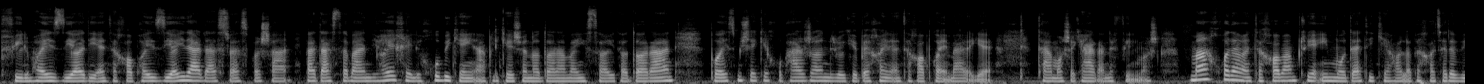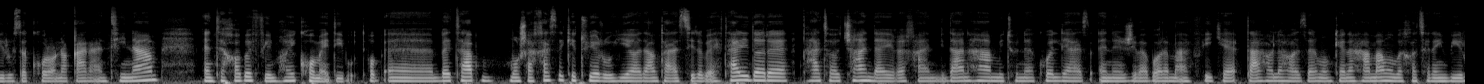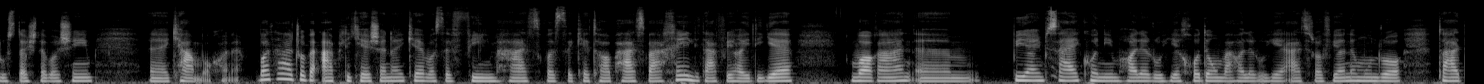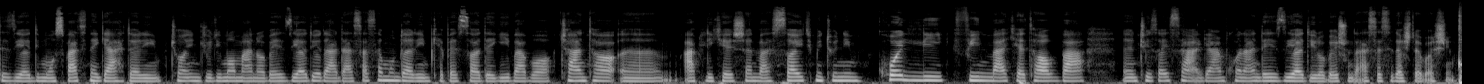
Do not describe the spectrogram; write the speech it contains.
فیلم های زیادی انتخاب های زیادی در دسترس باشن و دستبندی های خیلی خوبی که این اپلیکیشن ها دارن و این سایت ها دارن باعث میشه که خب هر ژانری رو که بخواین انتخاب کنین برای تماشا کردن فیلماش. من خودم انتخابم توی این مدتی که حالا به خاطر ویروس کرونا قرنطینم انتخاب فیلم های کمدی بود. خب به تب مشخصه که توی روحی آدم تاثیر بهتری داره. حتی چند دقیقه خندیدن هم می‌تونه کلی از انرژی و بار منفی که در حال حاضر ممکنه هممون به خاطر این ویروس داشته باشیم کم بکنه. با توجه به اپلیکیشن هایی که واسه فیلم هست واسه کتاب هست و خیلی تفریح های دیگه واقعا بیایم سعی کنیم حال روحی خودمون و حال روحی اطرافیانمون رو تا حد زیادی مثبت نگه داریم. چون اینجوری ما منابع زیادی رو در دسترسمون داریم که به سادگی و با چند تا اپلیکیشن و سایت می‌تونیم کلی فیلم و کتاب و چیزهای سرگرم کننده زیادی رو بهشون دسترسی داشته باشیم.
